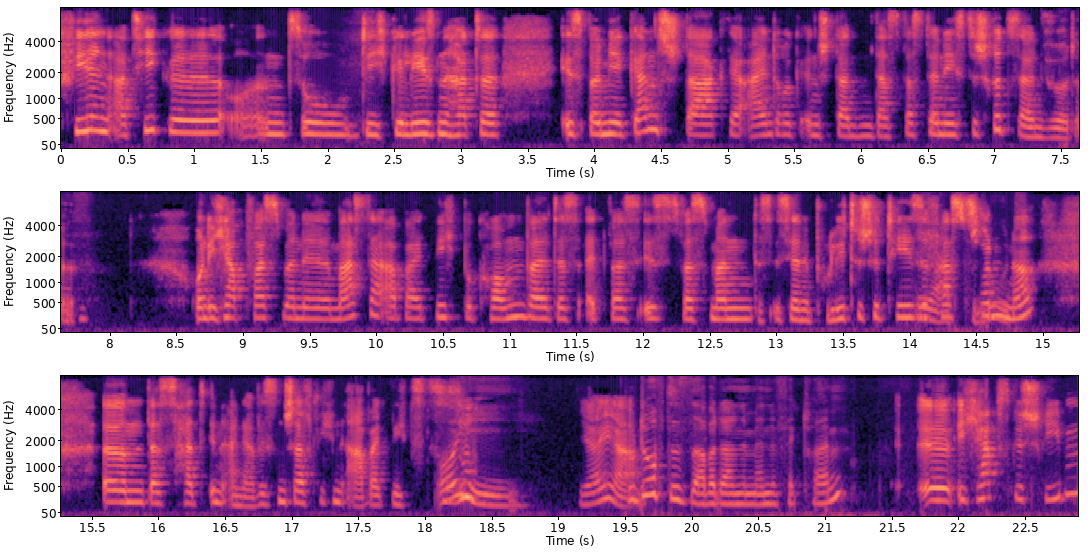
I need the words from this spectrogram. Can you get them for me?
vielen Artikel und so, die ich gelesen hatte, ist bei mir ganz stark der Eindruck entstanden, dass das der nächste Schritt sein würde. Und ich habe fast meine Masterarbeit nicht bekommen, weil das etwas ist, was man, das ist ja eine politische These ja, fast absolut. schon, ne? Ähm, das hat in einer wissenschaftlichen Arbeit nichts zu tun. Ja, ja. Du durftest es aber dann im Endeffekt schreiben? Äh, ich habe es geschrieben,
